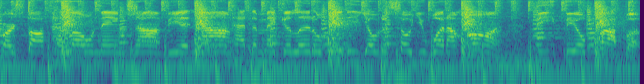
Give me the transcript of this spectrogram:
First off, hello, name John Vietnam. Had to make a little video to show you what I'm on. Beat feel proper,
